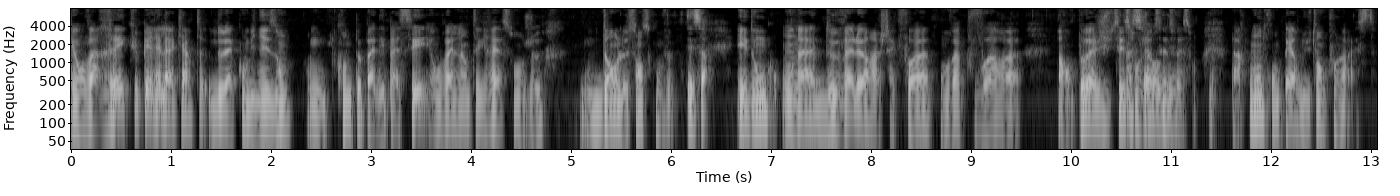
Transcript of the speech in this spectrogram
et on va récupérer la carte de la combinaison qu'on ne peut pas dépasser et on va l'intégrer à son jeu dans le sens qu'on veut. C'est ça. Et donc on a deux valeurs à chaque fois qu'on va pouvoir, euh, enfin, on peut ajuster son Ah, jeu de cette façon. Par contre, on perd du temps pour le reste.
